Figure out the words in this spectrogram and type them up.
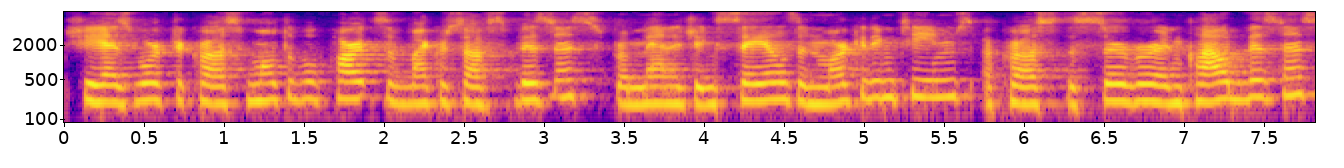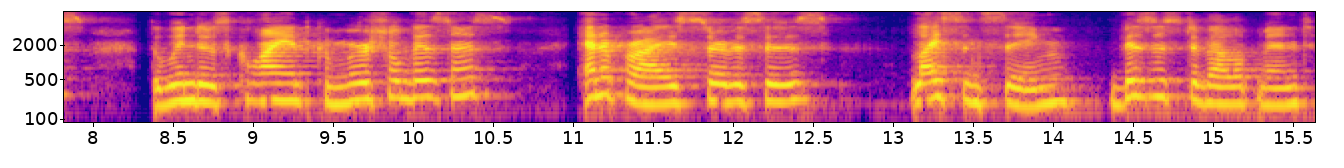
She has worked across multiple parts of Microsoft's business, from managing sales and marketing teams across the server and cloud business, the Windows client commercial business, enterprise services, licensing, business development,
